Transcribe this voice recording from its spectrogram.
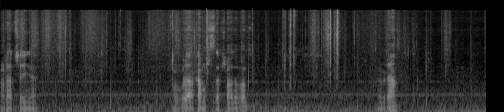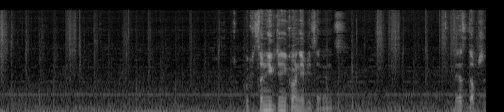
Raczej nie. W ogóle AK muszę sobie przeładować. Dobra. Póki co nigdzie nikogo nie widzę, więc... Jest dobrze.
